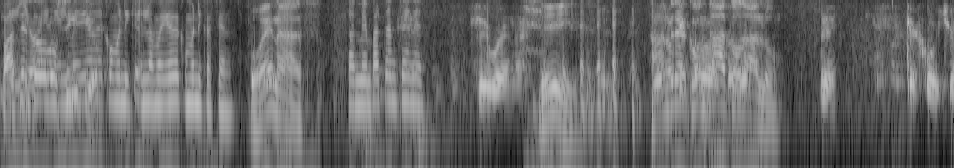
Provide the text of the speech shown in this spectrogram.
pasa en todos los sitios. en los medios de comunicación. Buenas. También pasa en TNT. Sí, buenas. Sí. Andrés, con datos, dalo. Sí. Te escucho.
